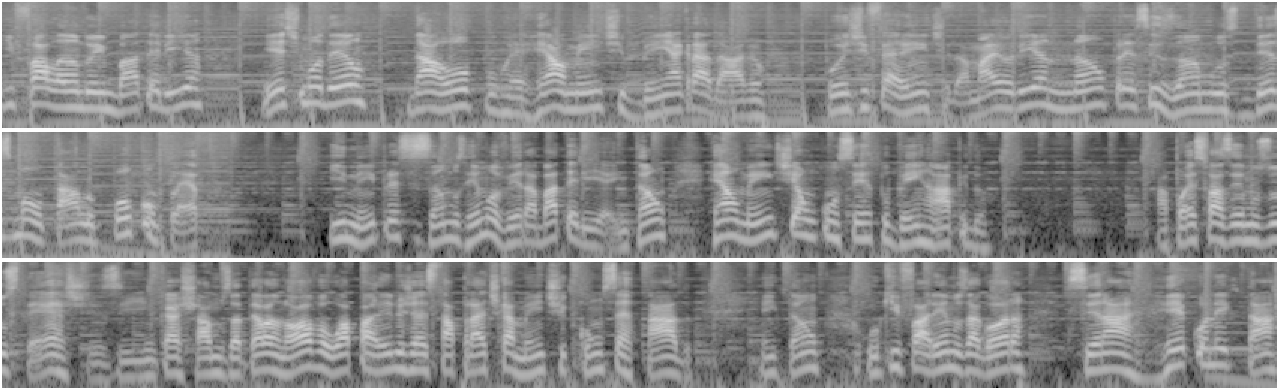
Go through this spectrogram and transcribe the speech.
E falando em bateria, este modelo da Oppo é realmente bem agradável, pois diferente da maioria não precisamos desmontá-lo por completo e nem precisamos remover a bateria, então realmente é um conserto bem rápido. Após fazermos os testes e encaixarmos a tela nova, o aparelho já está praticamente consertado. Então, o que faremos agora será reconectar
